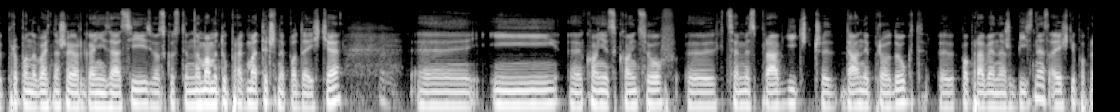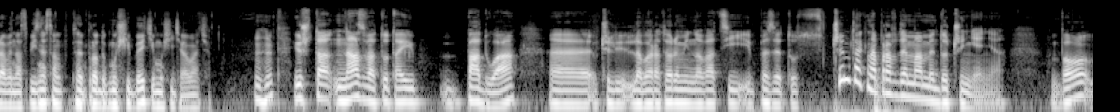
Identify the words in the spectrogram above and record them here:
y, proponować naszej organizacji. W związku z tym no, mamy tu pragmatyczne podejście y, i koniec końców chcemy sprawdzić, czy dany produkt poprawia nasz biznes, a jeśli poprawia nasz biznes, to ten produkt musi być i musi działać. Mhm. Już ta nazwa tutaj padła, e, czyli Laboratorium Innowacji PZU. Z czym tak naprawdę mamy do czynienia? Bo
